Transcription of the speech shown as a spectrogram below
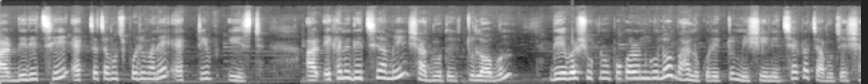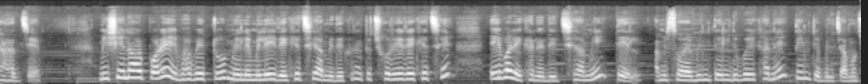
আর দিয়ে দিচ্ছি এক চা চামচ পরিমাণে অ্যাক্টিভ ইস্ট আর এখানে দিচ্ছি আমি স্বাদমতো একটু লবণ। দিয়ে এবার শুকনো উপকরণগুলো ভালো করে একটু মিশিয়ে নিচ্ছি একটা চামচের সাহায্যে। মিশিয়ে নেওয়ার পরে এভাবে একটু মেলে মেলেই রেখেছি, আমি দেখুন একটু ছড়িয়ে রেখেছি। এইবার এখানে দিচ্ছি আমি তেল। আমি সয়াবিন তেল দিব এখানে, তিন টেবিল চামচ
